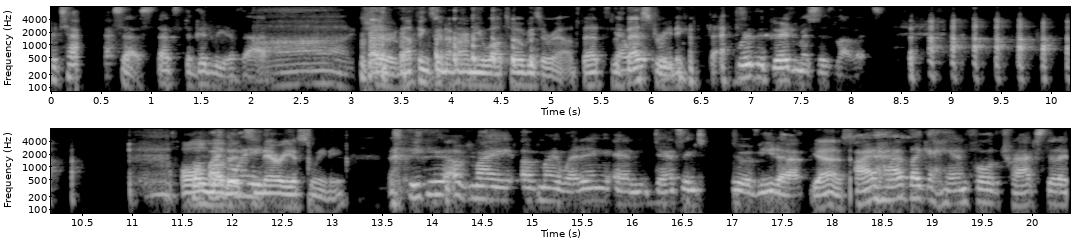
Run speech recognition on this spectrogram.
protects us. That's the good read of that. Ah, sure. Nothing's going to harm you while Toby's around. That's the Yeah, best reading of that. We're the good Mrs. Lovetts. All But by love the it's way- Naria Sweeney. Speaking of my of my wedding and dancing to Evita, Yes. I had like a handful of tracks that I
